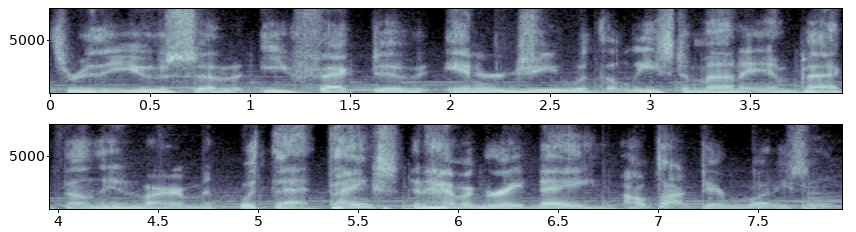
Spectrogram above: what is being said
through the use of effective energy with the least amount of impact on the environment. With that, thanks and have a great day. I'll talk to everybody soon.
